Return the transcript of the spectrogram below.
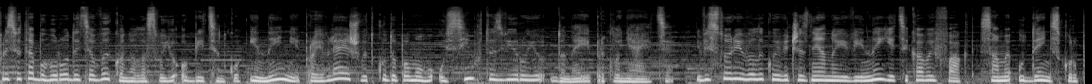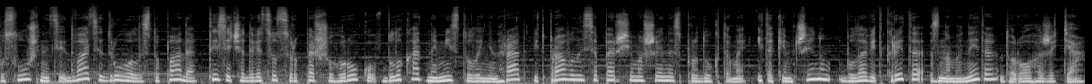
Пресвята Богородиця виконала свою обіцянку і нині проявляє швидку допомогу усім, хто з вірою до неї приклоняється. В історії Великої вітчизняної війни є цікавий факт: саме у день скоропослушниці, 22 листопада 1941 року, в блокадне місто Ленінград відправилися перші машини з продуктами, і таким чином була відкрита знаменита дорога життя.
